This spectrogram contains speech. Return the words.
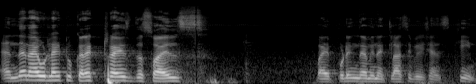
And then I would like to characterize the soils by putting them in a classification scheme.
